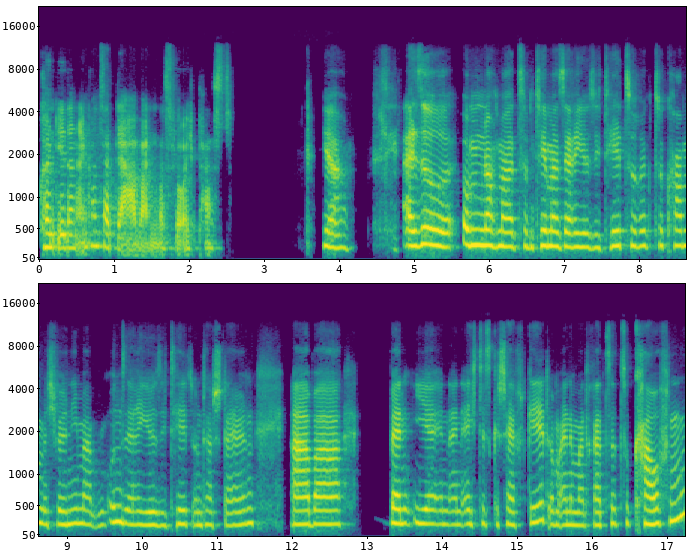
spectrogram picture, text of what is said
könnt ihr dann ein Konzept erarbeiten, was für euch passt. Ja, also um nochmal zum Thema Seriosität zurückzukommen, ich will niemandem Unseriosität unterstellen, aber wenn ihr in ein echtes Geschäft geht, um eine Matratze zu kaufen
